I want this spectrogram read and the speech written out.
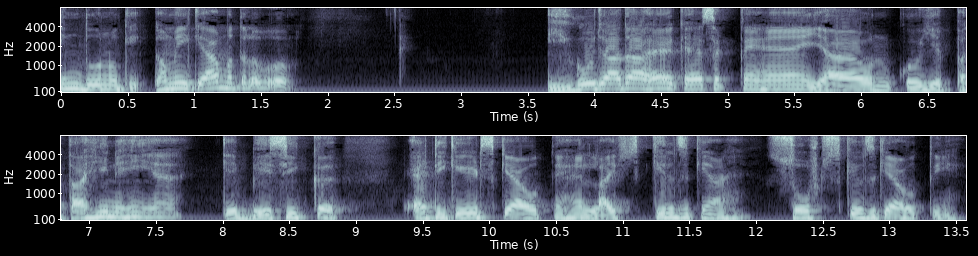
इन दोनों की कमी क्या मतलब? ईगो ज़्यादा है कह सकते हैं, या उनको ये पता ही नहीं है? कि बेसिक एटिकेट्स क्या होते हैं लाइफ स्किल्स क्या हैं सॉफ्ट स्किल्स क्या होती हैं?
